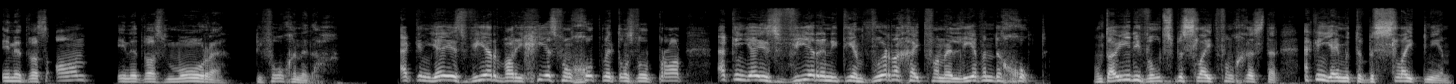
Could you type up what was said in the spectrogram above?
En dit was aand en dit was môre, die volgende dag. Ek en jy is weer waar die Gees van God met ons wil praat. Ek en jy is weer in die teenwoordigheid van 'n lewende God. Onthou jy die wilsbesluit van gister? Ek en jy moet 'n besluit neem.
